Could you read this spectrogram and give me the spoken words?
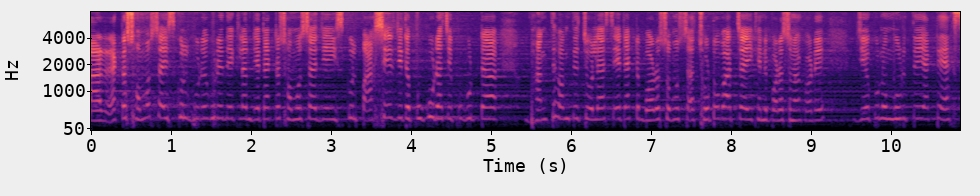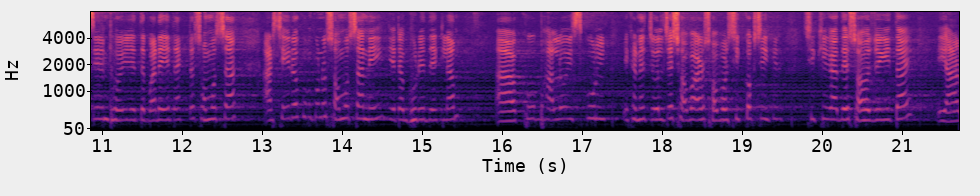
আর একটা সমস্যা, স্কুল ঘুরে ঘুরে দেখলাম যেটা একটা সমস্যা যে স্কুল পাশের যেটা পুকুর আছে, পুকুরটা ভাঙতে ভাঙতে চলে আসছে। এটা একটা বড় সমস্যা, ছোট বাচ্চা এখানে পড়াশোনা করে। যে কোনো মুহূর্তে একটা অ্যাক্সিডেন্ট হয়ে যেতে পারে, এটা একটা সমস্যা। আর সেই রকম কোনো সমস্যা নেই, যেটা ঘুরে দেখলাম। খুব ভালো স্কুল এখানে চলছে। সবার সবার শিক্ষক শিক্ষিকাদের সহযোগিতায় এই আর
